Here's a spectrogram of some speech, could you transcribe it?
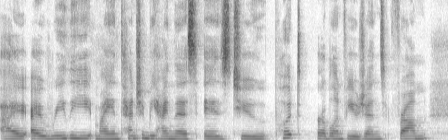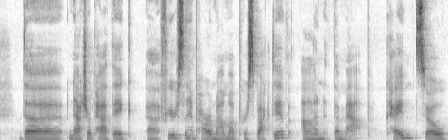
I, I really, my intention behind this is to put herbal infusions from the naturopathic, uh, fiercely empowered mama perspective on the map. Okay, so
